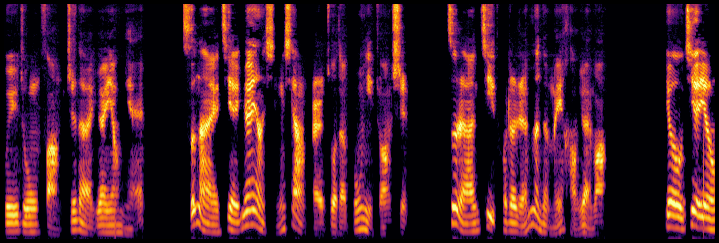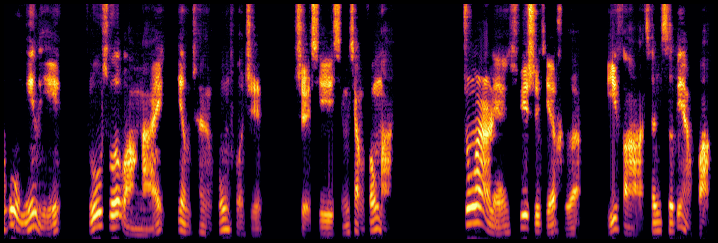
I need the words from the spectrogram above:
闺中纺织的鸳鸯棉。此乃借鸳鸯形象而做的工艺装饰，自然寄托着人们的美好愿望。又借用雾迷离，如梭往来，映衬烘托之，使其形象丰满。中二联虚实结合。笔法参差变化，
